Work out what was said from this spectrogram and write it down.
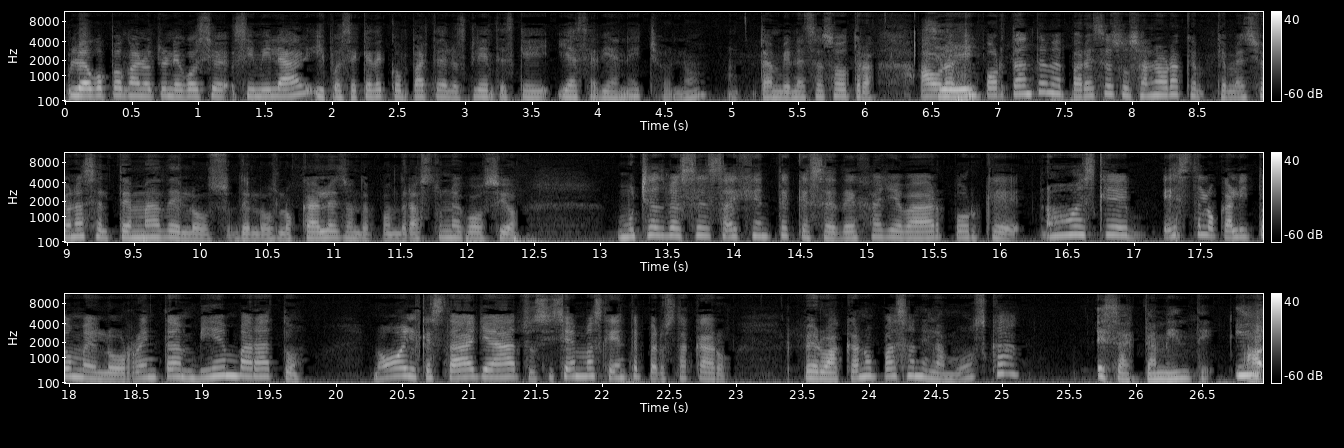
luego pongan otro negocio similar y pues se quede con parte de los clientes que ya se habían hecho, ¿no? También esa es otra. Ahora, importante me parece, Susana, ahora que, que mencionas el tema de los, de los locales donde pondrás tu negocio, muchas veces hay gente que se deja llevar porque, no, es que este localito me lo rentan bien barato. No, el que está allá, pues sí se hay más gente, pero está caro. Pero acá no pasa ni la mosca. Exactamente. Y ah,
